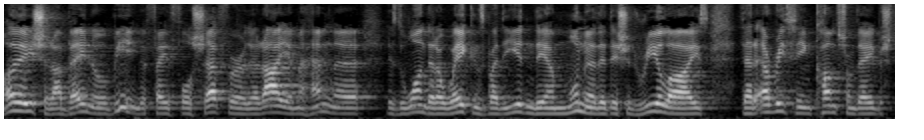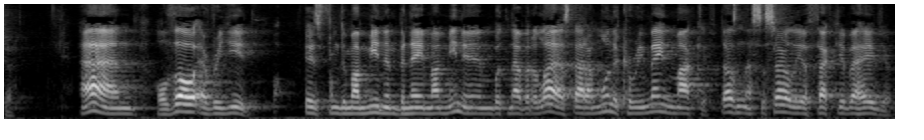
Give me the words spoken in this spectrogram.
Moshe Rabbeinu, being the faithful shepherd, the Raya Mehemne, is the one that awakens by the Yidden the Amunah that they should realize that everything comes from the Eibishter. And although every Yid is from the Maminim, B'nai Maminim, but nevertheless, that Amunah can remain Makif, doesn't necessarily affect your behavior.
